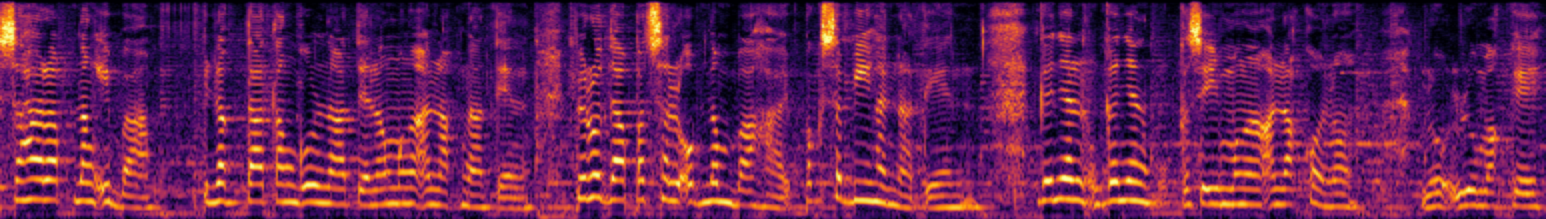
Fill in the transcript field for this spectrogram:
Sa harap ng iba, pinagtatanggol natin ang mga anak natin. Pero dapat sa loob ng bahay, pagsabihan natin. Ganyan, ganyan, kasi yung mga anak ko, no, lu- lumaki,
